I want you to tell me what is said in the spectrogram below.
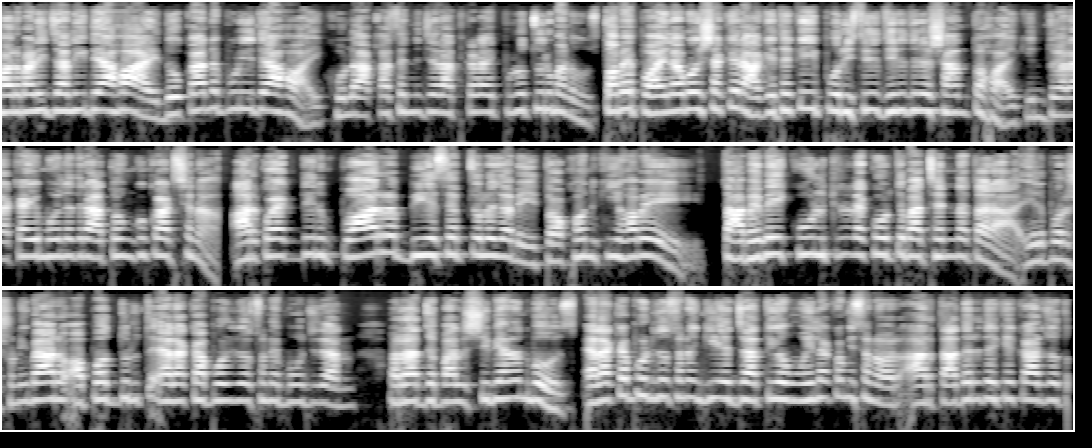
ঘর বাড়ি জ্বালিয়ে দেওয়া হয়, দোকান পুড়িয়ে দেওয়া হয়, খোলা আকাশের নিচে রাত কাটায় প্রচুর মানুষ। তবে পয়লা বৈশাখের আগে থেকেই পরিস্থিতি ধীরে ধীরে শান্ত হয়, কিন্তু এলাকায় মহিলাদের আতঙ্ক কাটছে না। আর কয়েকদিন পর বিএসএফ চলে যাবে, তখন কি হবে? তা ভেবেই কুল কিনারা করতে পারছেন না তারা। এরপর শনিবার অপদ্রুত এলাকা পরিদর্শনে পৌঁছে যান রাজ্যপাল শিবি আনন্দ বোস। এলাকা পরিদর্শনে গিয়ে জাতীয় মহিলা কমিশনার আর তাদের দেখে কার্যত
